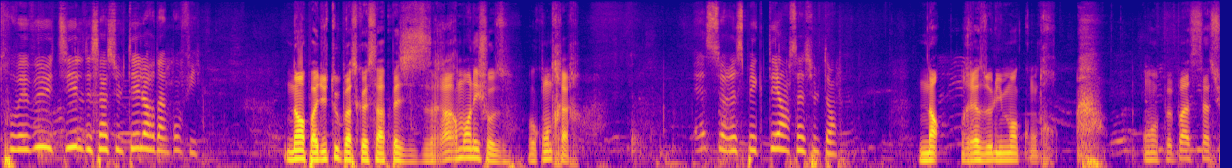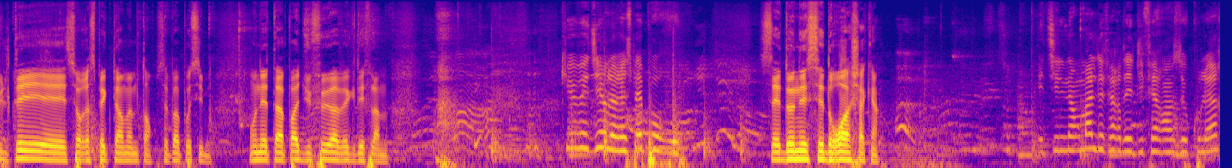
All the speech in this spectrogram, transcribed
Trouvez-vous utile de s'insulter lors d'un conflit? Non, pas du tout, parce que ça apaise rarement les choses. Au contraire. Se respecter en s'insultant Non, résolument contre. On ne peut pas s'insulter et se respecter en même temps, c'est pas possible. On n'éteint pas du feu avec des flammes. Que veut dire le respect pour vous? C'est donner ses droits à chacun. Est-il normal de faire des différences de couleurs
